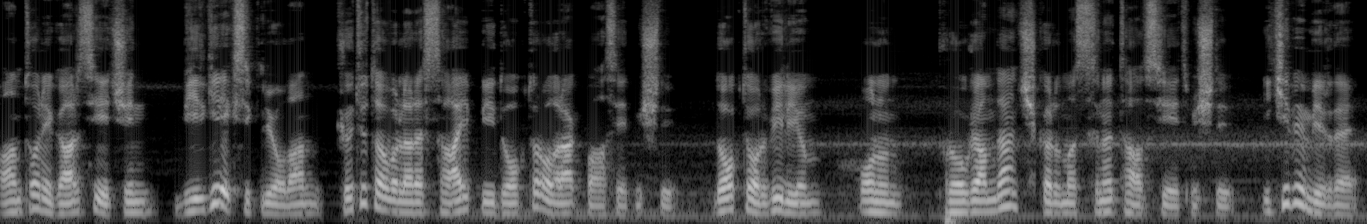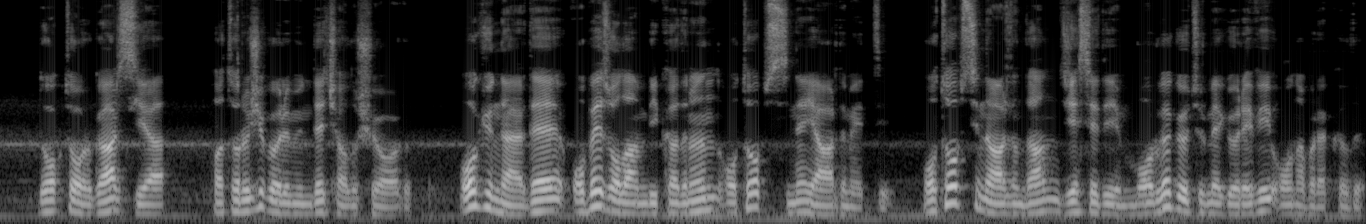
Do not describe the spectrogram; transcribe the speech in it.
Anthony Garcia için bilgi eksikliği olan, kötü tavırlara sahip bir doktor olarak bahsetmişti. Doktor William onun programdan çıkarılmasını tavsiye etmişti. 2001'de Doktor Garcia patoloji bölümünde çalışıyordu. O günlerde obez olan bir kadının otopsisine yardım etti. Otopsinin ardından cesedi morga götürme görevi ona bırakıldı.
